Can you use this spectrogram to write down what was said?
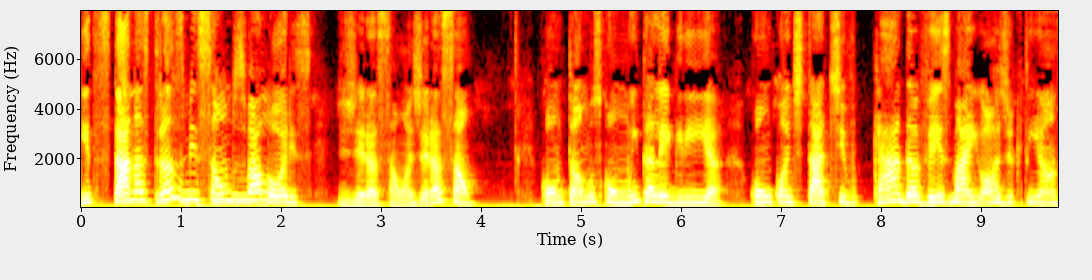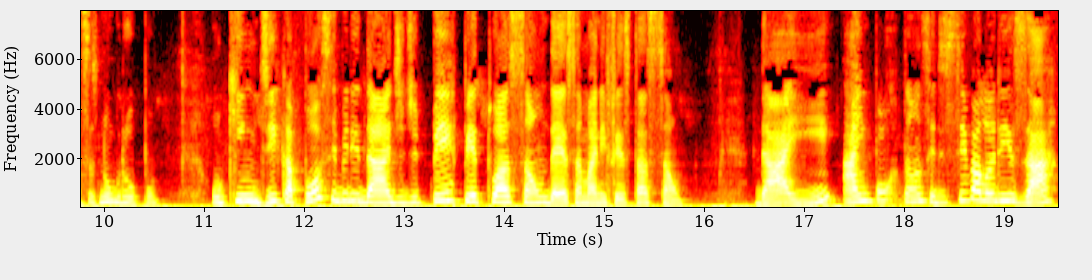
está na transmissão dos valores de geração a geração. Contamos com muita alegria com o quantitativo cada vez maior de crianças no grupo o que indica a possibilidade de perpetuação dessa manifestação. Daí a importância de se valorizar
